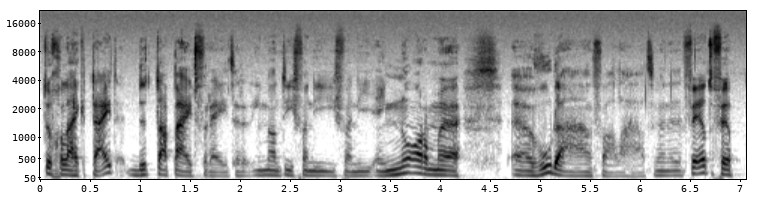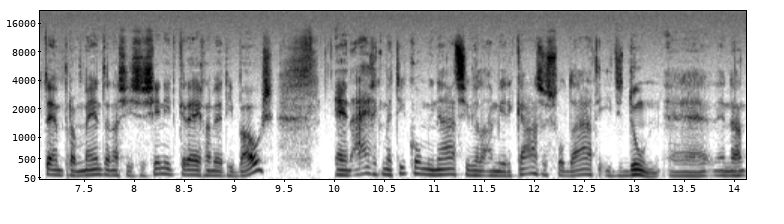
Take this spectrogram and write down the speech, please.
tegelijkertijd de tapijtvreter. Iemand die van die, van die enorme eh woedeaanvallen had. Veel te veel temperament. En als hij zijn zin niet kreeg, dan werd hij boos. En eigenlijk met die combinatie willen Amerikaanse soldaten iets doen. Eh, en dan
